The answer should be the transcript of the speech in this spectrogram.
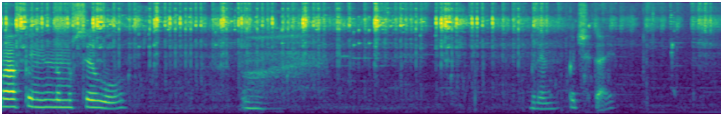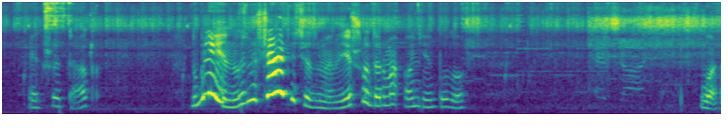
мавпинному селу. Блін, почекай. Якщо так. Ну блін, ви знущаєтеся з мене? Я що, дарма? О, ні, було. Вот.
